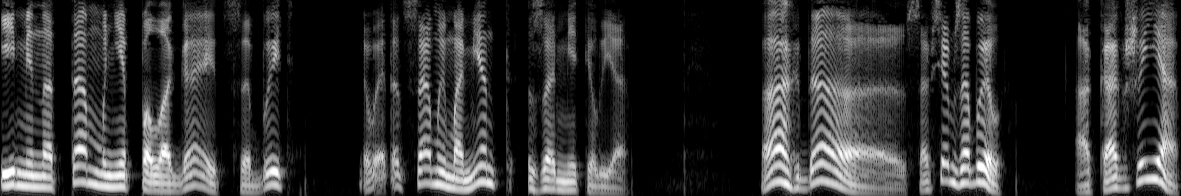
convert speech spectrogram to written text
именно там мне полагается быть. В этот самый момент заметил я. «Ах, да, совсем забыл. А как же я?»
